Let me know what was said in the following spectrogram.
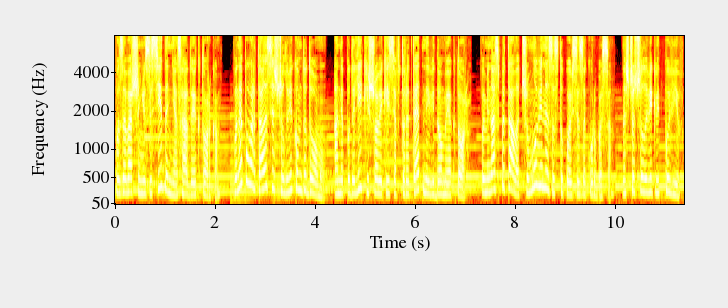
По завершенню засідання, згадує акторка, вони поверталися з чоловіком додому, а неподалік ішов якийсь авторитетний відомий актор. Фоміна спитала, чому він не заступився за Курбаса. На що чоловік відповів:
